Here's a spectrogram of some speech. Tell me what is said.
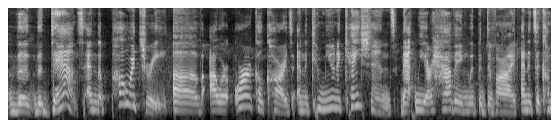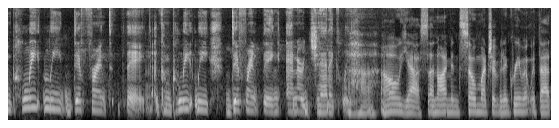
the, the dance and the poetry of our oracle cards and the communications that we are having with the divine. And it's a completely different thing, a completely different thing energetically. Uh, oh, yes. And I'm in so much of an agreement with that.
